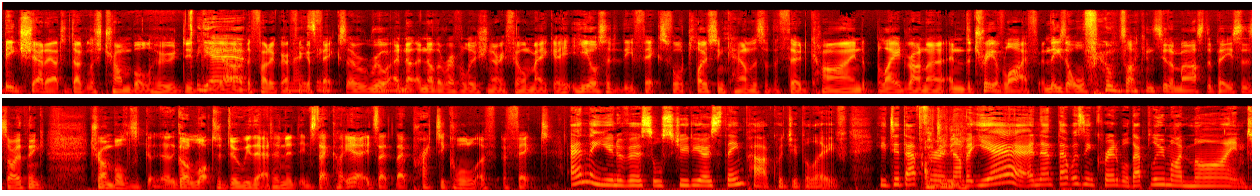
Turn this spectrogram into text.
big shout out to Douglas Trumbull who did the Yeah, uh, the photographic amazing. Mm. effects. A real ano- another revolutionary filmmaker. He- He also did the effects for Close Encounters of the Third Kind, Blade Runner, and The Tree of Life. And these are all films I consider masterpieces. So I think Trumbull's g- uh, got a lot to do with that. And it, it's that yeah, it's that that practical eff- effect. and the Universal Studios theme park. Would you believe he did that for Oh, a did he? number? Yeah, and that, that was incredible. That blew my mind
